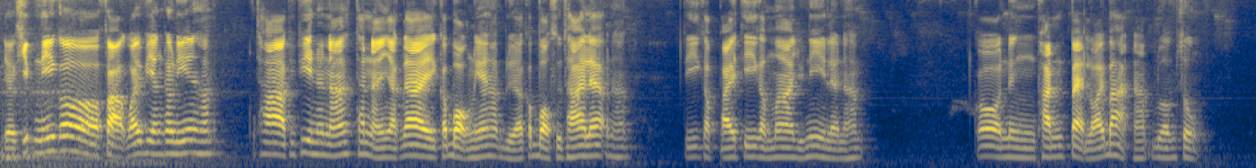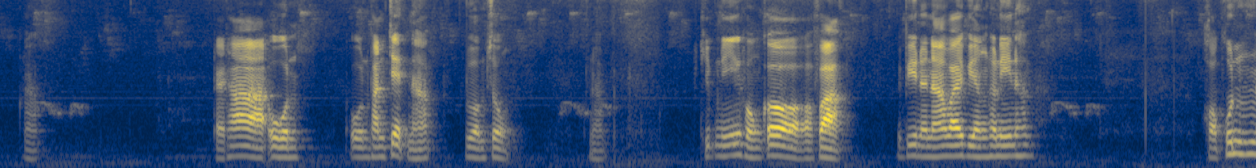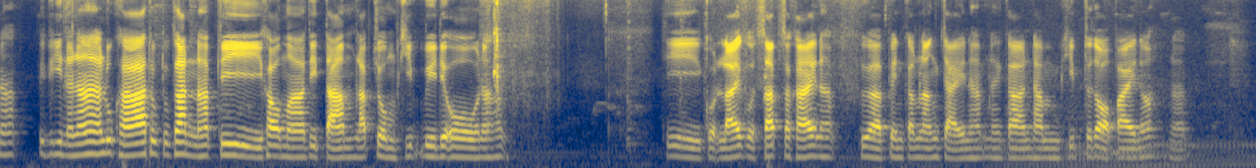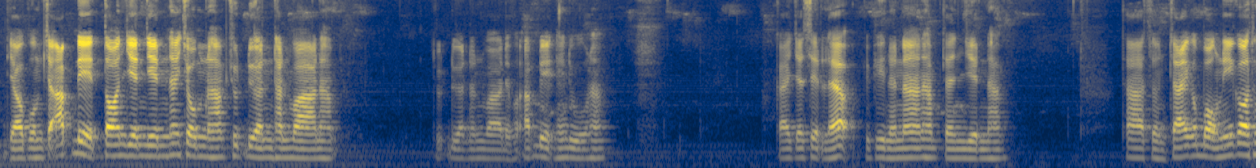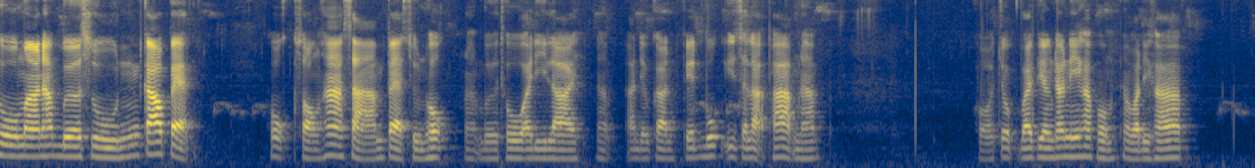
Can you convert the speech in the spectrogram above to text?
เดี๋ยวคลิปนี้ก็ฝากไว้เพียงเท่านี้นะครับ ถ้าพี่ๆนะนะท่านไหนอยากได้กระบอกนี้ครับ เหลือกระบอกสุดท้ายแล้วนะครับ ตีกลับไปตีกลับมาอยู่นี่แหละนะครับ ก็หนึ่งพันแปดร้อยบาทนะครับ รวมส่งนะครับแต่ถ้าโอนโอนพันเจ็ดนะครับ รวมส่งนะครับ คลิปนี้ผมก็ฝาก พี่ๆนะนะไว้เพียงเท่านี้นะครับ ขอบคุณนะครับพี่ๆนะนะลูกค้าทุกๆท่านนะครับ ที่เข้ามาติดตามรับชมคลิปวิดีโอนะครับ ที่กดไลค์กดซับสไครต์นะครับ เพื่อเป็นกำลังใจนะครับในการทำคลิปต่อๆไปเนาะนะครับ เดี๋ยวผมจะอัปเดตตอนเย็นๆให้ชมนะครับ ชุดเดือนธันวานะครับ ชุดเดือนธันวาเดี๋ยวผมอัปเดตให้ดูนะครับใกล้จะเสร็จแล้วพี่ๆนะนะนะครับใจเย็นนะครับ ถ้าสนใจก็บอกนี้ก็โทรมานะครับเบอร์ศูนย์เก้าแปดหกสองห้าสามแปดศูนย์หกนะเบอร์โทรไอดีไลน์นะครับอันเดียวกัน Facebook อิสระภาพนะครับ ขอจบไว้เพียงเท่านี้ครับผม สวัสดีครับ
